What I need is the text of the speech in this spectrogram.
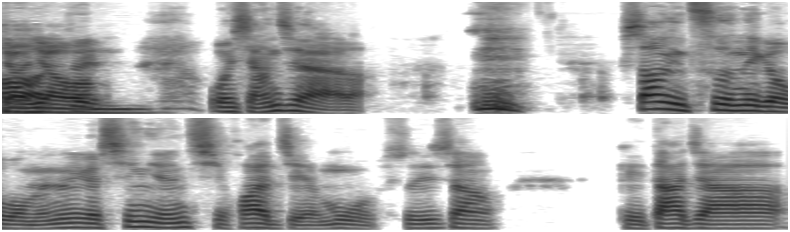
教教我。我想起来了，上一次那个我们那个新年企划节目，实际上给大家，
